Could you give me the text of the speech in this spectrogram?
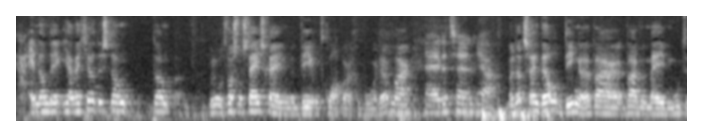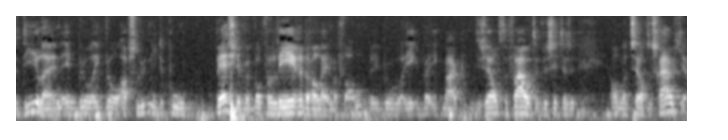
Ja, en dan denk ik, ja, weet je, dus dan, dan het was nog steeds geen wereldklapper geworden, maar, Nee, dat zijn, ja. maar dat zijn wel dingen waar, waar we mee moeten dealen. En ik, bedoel, ik wil absoluut niet de pool bashen, want we leren er alleen maar van. Ik bedoel, ik, ik maak dezelfde fouten, we zitten allemaal hetzelfde schuitje.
